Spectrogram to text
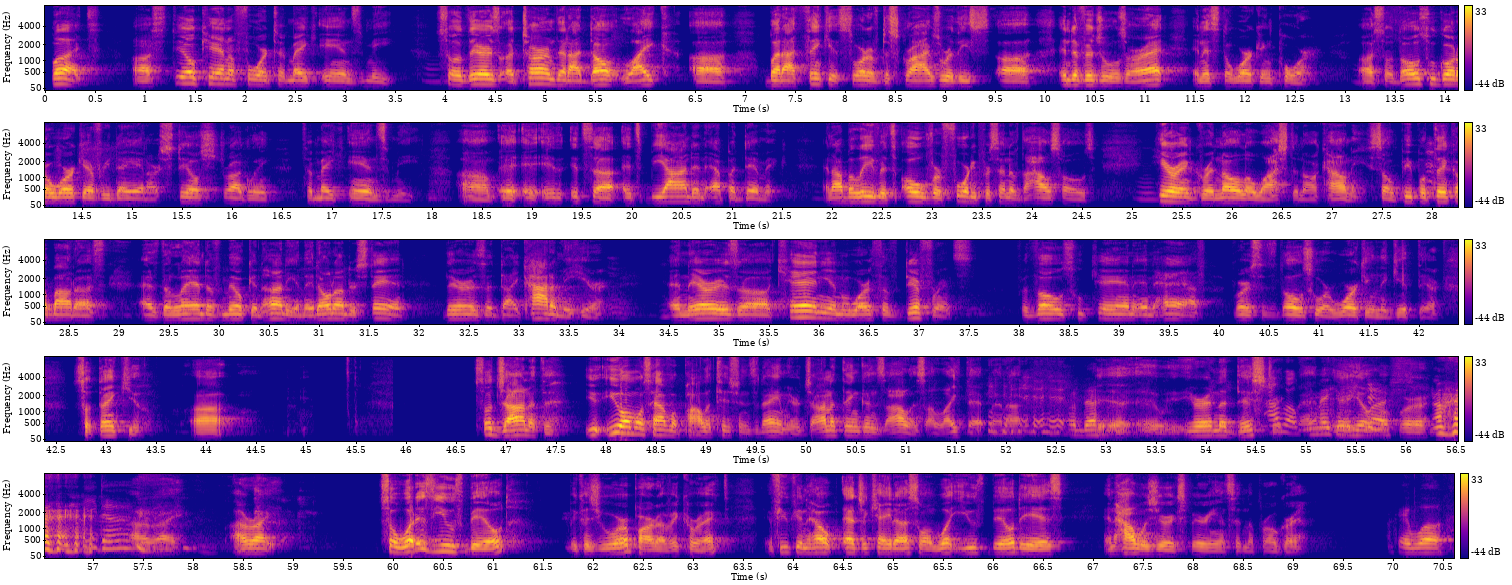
but uh, still can't afford to make ends meet. So there's a term that I don't like, uh, but I think it sort of describes where these uh, individuals are at, and it's the working poor. Uh, so those who go to work every day and are still struggling to make ends meet. Um, it, it, it's, uh, it's beyond an epidemic. And I believe it's over 40% of the households here in Granola, Washtenaw County. So people think about us as the land of milk and honey, and they don't understand there is a dichotomy here. And there is a canyon worth of difference for those who can and have versus those who are working to get there. So thank you. Uh, so Jonathan, you, you almost have a politician's name here, Jonathan Gonzalez. I like that, man. I, Oh, definitely. yeah, you're in the district, vote for man. Making Yeah, me he'll vote blush. for. All right, all right. So what is Youth Build? Because you were a part of it, correct? If you can help educate us on what Youth Build is and how was your experience in the program? Okay, well,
